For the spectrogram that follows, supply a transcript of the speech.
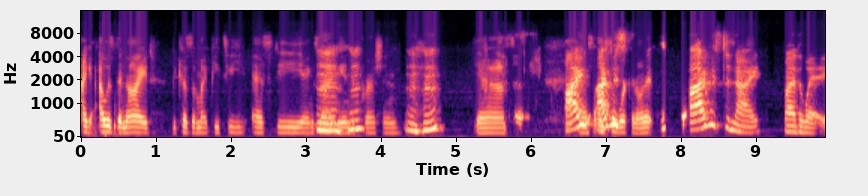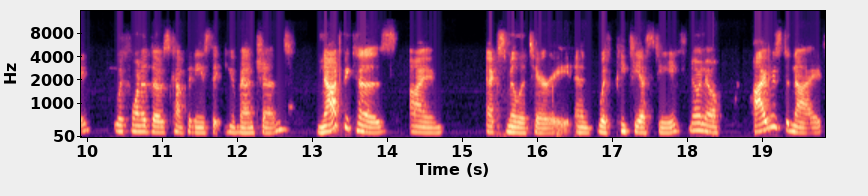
I, I was denied because of my PTSD, anxiety, mm-hmm. and depression. Mm-hmm. Yeah, so I, I still was working on it. I was denied, by the way, with one of those companies that you mentioned, not because I'm ex-military and with PTSD. No, no, I was denied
